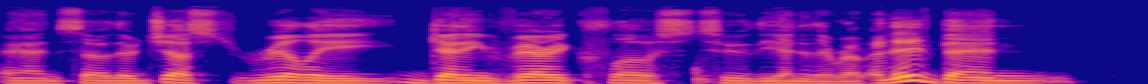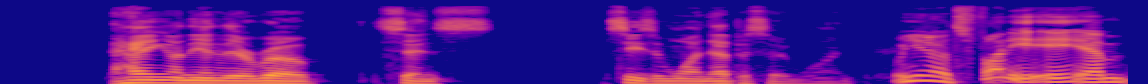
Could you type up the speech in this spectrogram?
and so they're just really getting very close to the end of their rope, and they've been hanging on the end of their rope since season one, episode one. Well, you know, it's funny. Um,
